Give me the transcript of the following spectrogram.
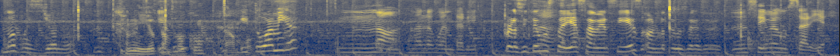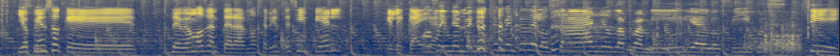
No, pues yo no. Ni yo ¿Y tú? tampoco. ¿Y Tampoco. tú, amiga? No, no lo aguantaría. Pero si te No. gustaría saber si es o no te gustaría saber. Sí me gustaría. Yo pienso que debemos de enterarnos. Si alguien te es infiel, que le caiga. O sea, independientemente de los años, la familia, los hijos. Sí,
